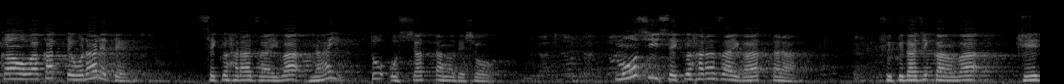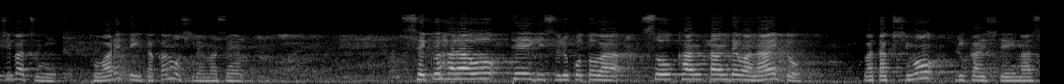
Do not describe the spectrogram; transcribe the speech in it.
陥を分かっておられて、セクハラ罪はないとおっしゃったのでしょう。もしセクハラ罪があったら、福田次官は刑事罰に問われていたかもしれません。セクハラを定義することはそう簡単ではないと私も理解しています。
